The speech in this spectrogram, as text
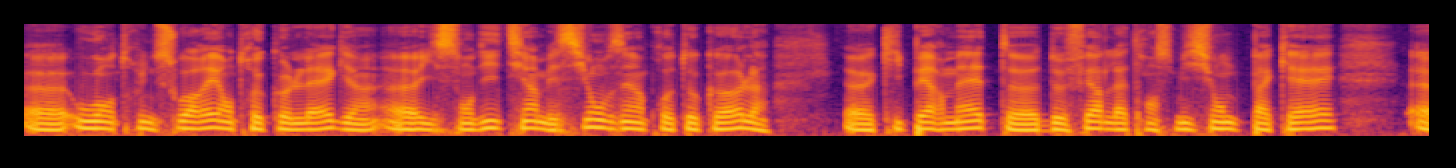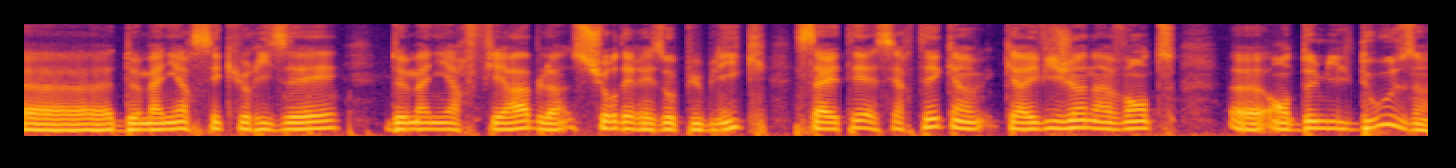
où entre une soirée entre collègues, ils se sont dit, tiens, mais si on faisait un protocole qui permettent de faire de la transmission de paquets de manière sécurisée, de manière fiable sur des réseaux publics. Ça a été SRT qu'Evision invente en 2012.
